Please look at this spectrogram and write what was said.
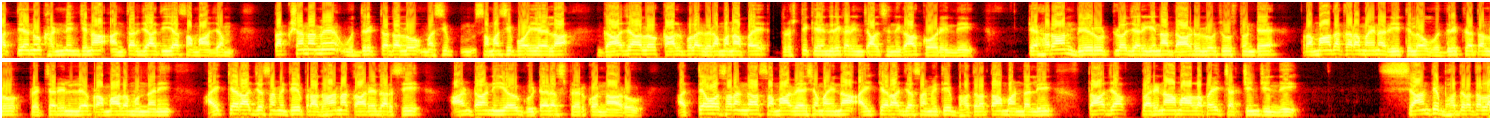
హత్యను ఖండించిన అంతర్జాతీయ సమాజం తక్షణమే ఉద్రిక్తతలు మసి సమసిపోయేలా గాజాలో కాల్పుల విరమణపై దృష్టి కేంద్రీకరించాల్సిందిగా కోరింది. టెహరాన్ బీరూట్లో జరిగిన దాడులు చూస్తుంటే ప్రమాదకరమైన రీతిలో ఉద్రిక్తతలు ప్రచరిల్లే ప్రమాదముందని ఐక్యరాజ్య సమితి ప్రధాన కార్యదర్శి ఆంటానియో గుటెరస్ పేర్కొన్నారు. అత్యవసరంగా సమావేశమైన ఐక్యరాజ్య సమితి భద్రతా మండలి తాజా పరిణామాలపై చర్చించింది. శాంతి భద్రతల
